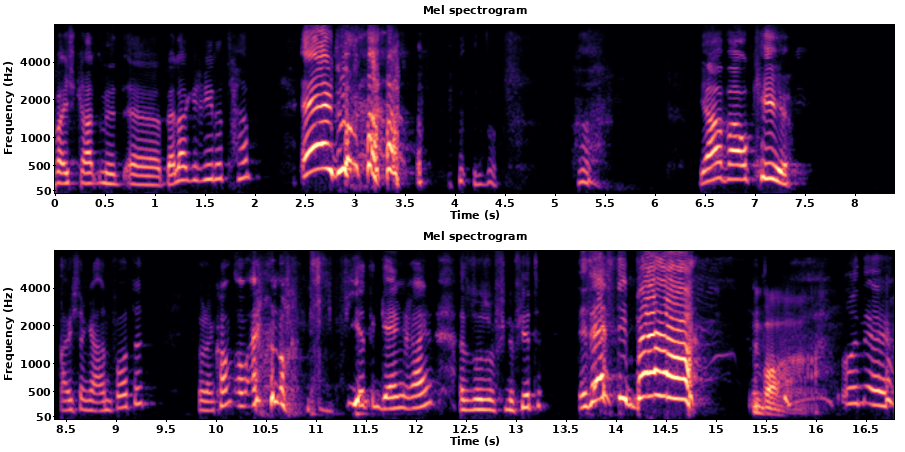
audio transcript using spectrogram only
weil ich gerade mit äh, Bella geredet habe. Ey, du! so. Ja, war okay. Habe ich dann geantwortet. So, dann kommt auf einmal noch die vierte Gang rein. Also so, für eine vierte. Das ist die Bella! Boah. Und ey,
